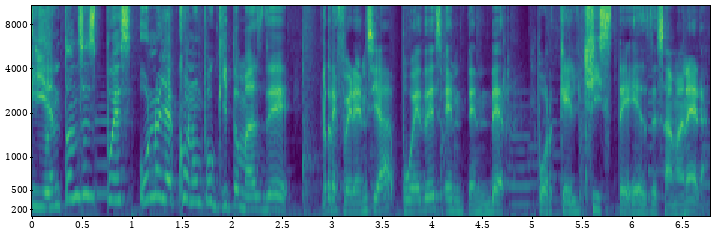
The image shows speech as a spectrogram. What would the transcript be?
Y entonces, pues, uno ya con un poquito más de referencia puedes entender por qué el chiste es de esa manera.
